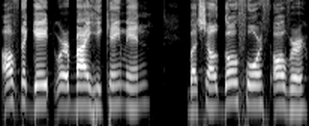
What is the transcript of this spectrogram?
of the gate whereby he came in, but shall go forth over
